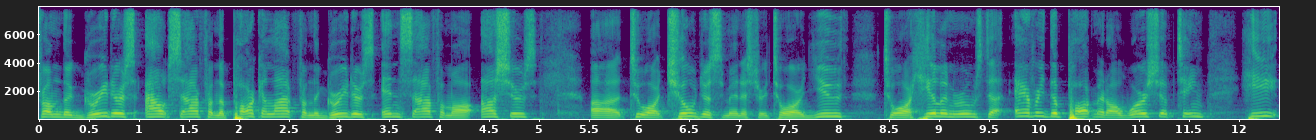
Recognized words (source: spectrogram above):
from the greeters outside, from the parking lot, from the greeters inside, from our ushers, uh, to our children's ministry, to our youth, to our healing rooms, to every department, our worship team. He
